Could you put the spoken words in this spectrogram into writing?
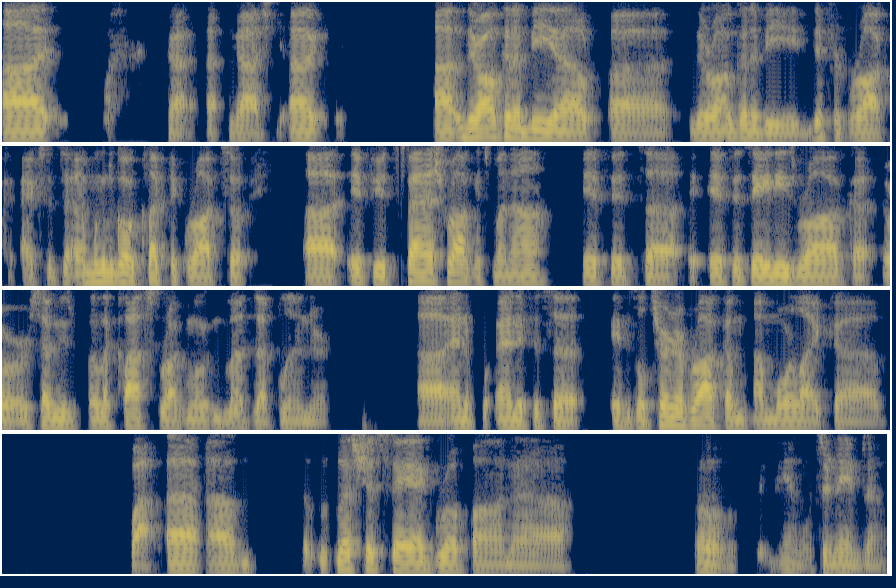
Uh, gosh, uh, uh, they're all going to be uh, uh, they're all going to be different rock. Actually, so I'm going to go eclectic rock. So uh, if it's Spanish rock, it's Maná. If it's uh, if it's 80s rock uh, or 70s like classic rock, Led Zeppelin, or uh, and if, and if it's a if it's alternative rock, I'm I'm more like uh, wow. Um, let's just say I grew up on uh, oh man, what's their name now?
